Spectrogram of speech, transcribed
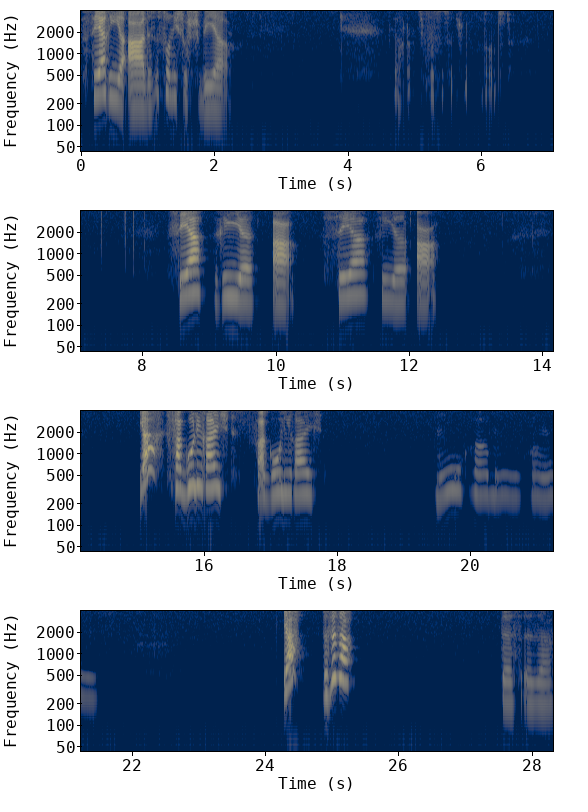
Serie A, das ist doch nicht so schwer. Ja, 90 plus ist nicht schwer sonst. Serie A. Serie A. Ja, Fagoli reicht. Fagoli reicht. Mura, Mura. Ja, das ist er. Das ist er.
